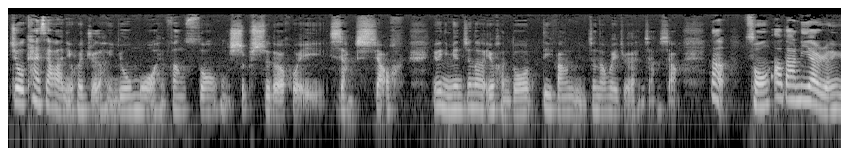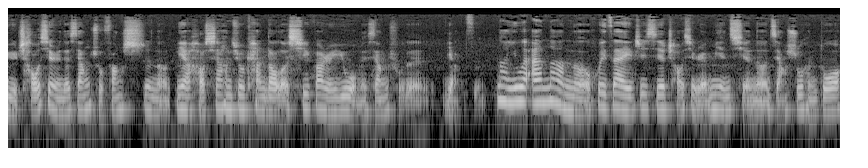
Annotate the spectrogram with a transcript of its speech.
就看下来你会觉得很幽默、很放松，时不时的会想笑，因为里面真的有很多地方你真的会觉得很想笑。那从澳大利亚人与朝鲜人的相处方式呢，你也好像就看到了西方人与我们相处的样子。那因为安娜呢会在这些朝鲜人面前呢讲述很多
